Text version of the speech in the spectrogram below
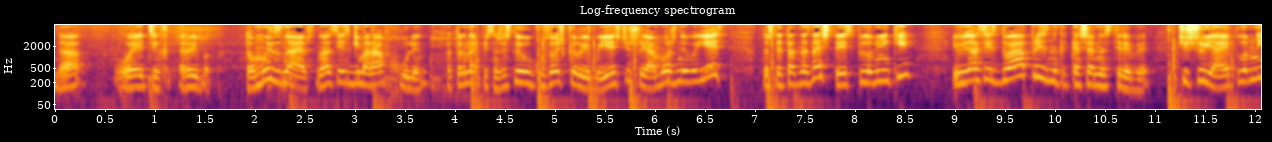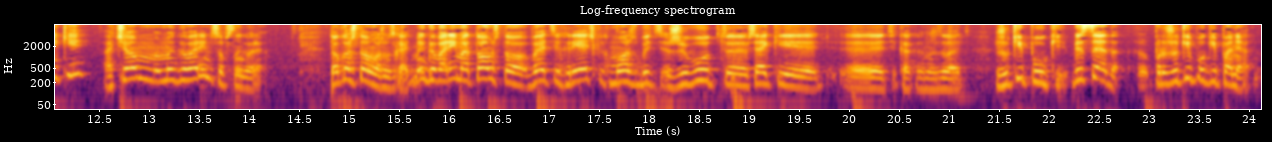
да, у этих рыбок, то мы знаем, что у нас есть гемора в хулин, в которой написано, что если у кусочка рыбы есть чешуя, можно его есть, потому что это однозначно, что есть плавники, и у нас есть два признака кошерности рыбы. Чешуя и плавники. О чем мы говорим, собственно говоря? Только что можем сказать? Мы говорим о том, что в этих речках, может быть, живут э, всякие, э, эти, как их называют, жуки-пауки. Беседа. Про жуки-пауки понятно.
